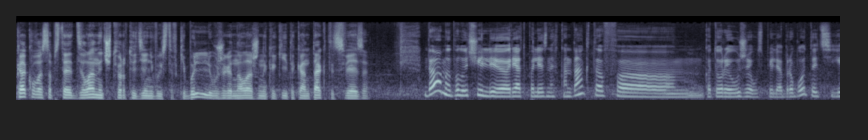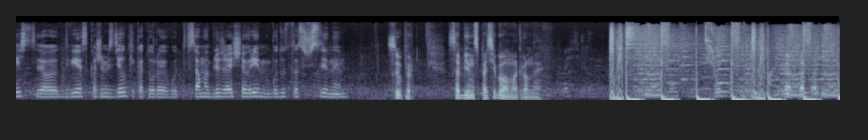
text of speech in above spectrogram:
Как у вас обстоят дела на четвертый день выставки? Были ли уже налажены какие-то контакты, связи? Да, мы получили ряд полезных контактов, э, которые уже успели обработать. Есть э, две, скажем, сделки, которые вот в самое ближайшее время будут осуществлены. Супер. Сабин, спасибо вам огромное. Спасибо.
